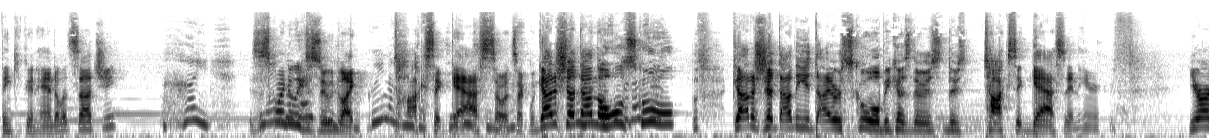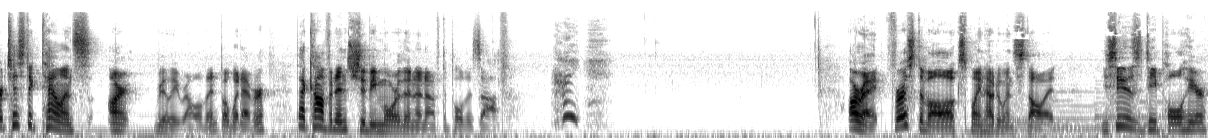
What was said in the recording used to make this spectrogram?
Think you can handle it, Sachi? はい Is this going to exude like 得意な方が toxic 強いですね gas? So it's like we gotta shut down the whole school. Gotta shut down the entire school because there's there's toxic gas in here. Your artistic talents aren't really relevant, but whatever. That confidence should be more than enough to pull this off. Alright, first of all, I'll explain how to install it. You see this deep hole here?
